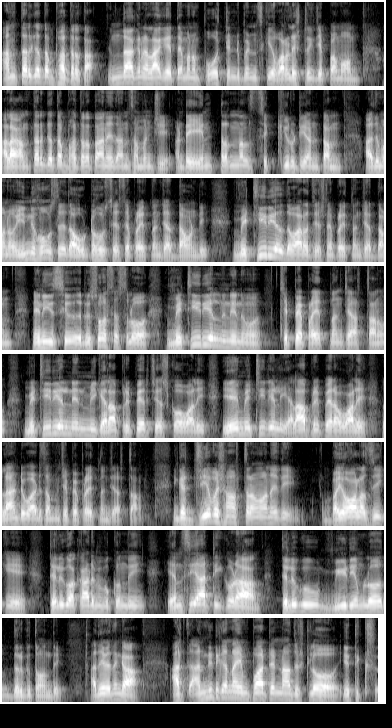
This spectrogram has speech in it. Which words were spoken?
అంతర్గత భద్రత. ఇందాక ఎలాగైతే మనం పోస్ట్ ఇండిపెండెన్స్కి వరల్డ్ హిస్టరీకి చెప్పామో అలా అంతర్గత భద్రత అనే దానికి సంబంధించి అంటే ఇంటర్నల్ సెక్యూరిటీ అంటాం అది మనం ఇన్ హౌస్ లేదా అవుట్ హౌస్ చేసే ప్రయత్నం చేద్దామండి. మెటీరియల్ ద్వారా చేసిన ప్రయత్నం చేద్దాం. నేను ఈ రిసోర్సెస్లో మెటీరియల్ని నేను చెప్పే ప్రయత్నం చేస్తాను. మెటీరియల్ నేను మీకు ఎలా ప్రిపేర్ చేసుకోవాలి? ఏ మెటీరియల్ ఎలా ప్రిపేర్ అవ్వాలి? లాంటి వాటి సంబంధించి చెప్పే ప్రయత్నం చేస్తాను. ఇంకా జీవశాస్త్రం అనేది బయాలజీకి తెలుగు అకాడమీ బుక్ ఉంది. ఎన్సీఆర్టీ కూడా తెలుగు మీడియంలో దొరుకుతోంది. అదేవిధంగా అన్నిటికన్నా ఇంపార్టెంట్ నా దృష్టిలో ఎథిక్స్.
